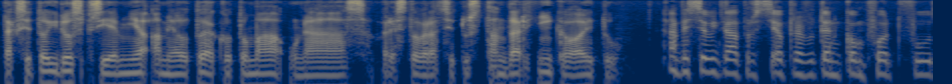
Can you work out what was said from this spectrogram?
tak si to jídlo zpříjemnil a mělo to, jako to má u nás v restauraci, tu standardní kvalitu. Aby si udělal prostě opravdu ten comfort food.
